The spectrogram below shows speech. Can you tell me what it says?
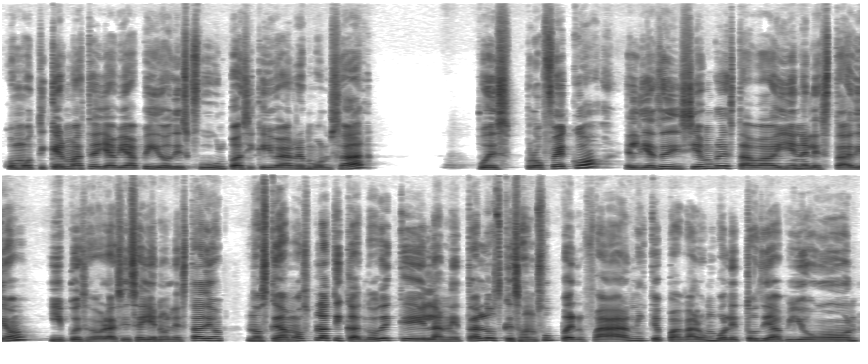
como Ticketmaster ya había pedido disculpas y que iba a reembolsar, pues Profeco el 10 de diciembre estaba ahí en el estadio y pues ahora sí se llenó el estadio nos quedamos platicando de que la neta los que son súper fan y que pagaron boletos de avión,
